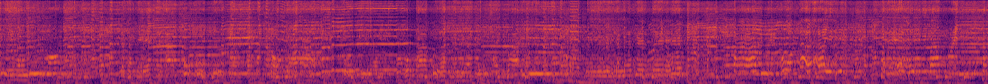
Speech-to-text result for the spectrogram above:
ที่รู้ก็ได้กระใจแดงกระทำโอ้โหเลยน้องยาโกเทียมมองคนทางเมืองและเรือหรือใช่ไหมแม่จะแลกแก้มแดงมาดูแห่งโหดไล่แค่เคยมีมากไหมนับ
